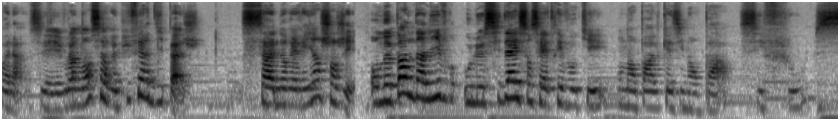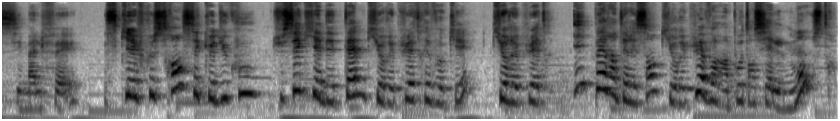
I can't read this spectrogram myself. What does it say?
Voilà, c'est vraiment, ça aurait pu faire 10 pages. Ça n'aurait rien changé. On me parle d'un livre où le sida est censé être évoqué, on n'en parle quasiment pas, c'est flou, c'est mal fait. Ce qui est frustrant, c'est que du coup, tu sais qu'il y a des thèmes qui auraient pu être évoqués, qui auraient pu être hyper intéressants, qui auraient pu avoir un potentiel monstre,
